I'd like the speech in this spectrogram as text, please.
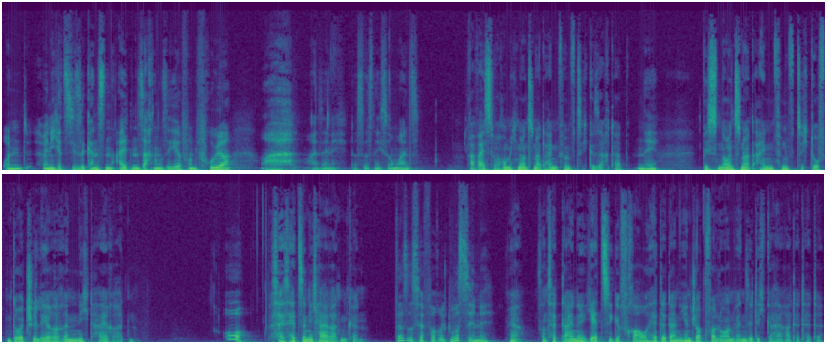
Und wenn ich jetzt diese ganzen alten Sachen sehe von früher, ah, weiß ich nicht, das ist nicht so meins. Aber weißt du, warum ich 1951 gesagt habe? Nee. Bis 1951 durften deutsche Lehrerinnen nicht heiraten. Oh, Das heißt, hätte sie nicht heiraten können. das ist ja verrückt, wusste ich nicht. Ja, sonst hätte deine jetzige Frau hätte dann ihren Job verloren, wenn sie dich geheiratet hätte.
